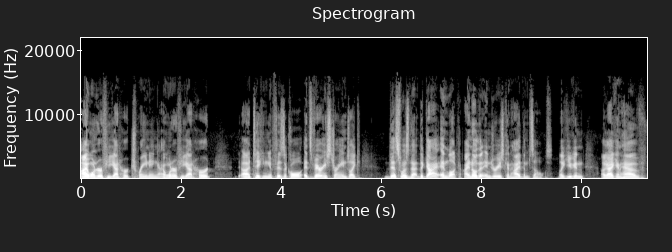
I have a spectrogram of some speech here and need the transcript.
I wonder if he got hurt training. I wonder if he got hurt uh, taking a physical. It's very strange. Like this was not the guy. And look, I know that injuries can hide themselves. Like you can, a guy can have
